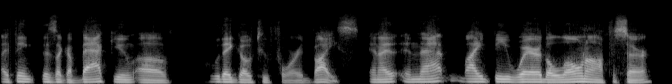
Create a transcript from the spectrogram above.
I think there's like a vacuum of who they go to for advice. And I and that might be where the loan officer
